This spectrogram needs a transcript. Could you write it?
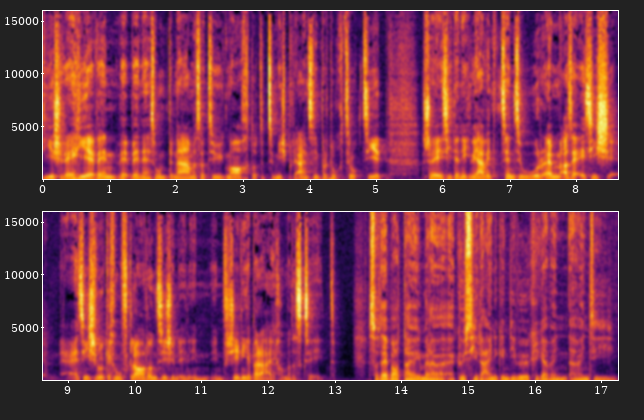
Die schreien, wenn, wenn ein Unternehmen so Zeug macht oder zum Beispiel einzelne Produkte zurückzieht, schreien sie dann irgendwie auch wieder Zensur. Ähm, also es ist, es ist wirklich aufgeladen und es ist in, in, in verschiedenen Bereichen, wo man das sieht. So Debatten haben ja immer eine gewisse reinigende Wirkung, auch wenn, auch wenn sie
